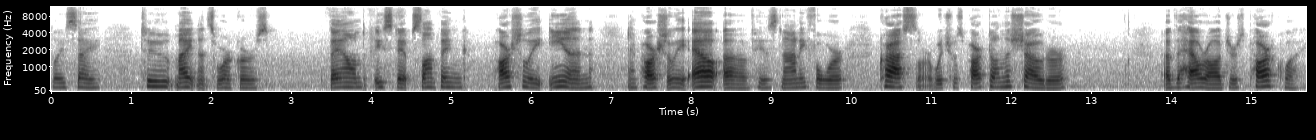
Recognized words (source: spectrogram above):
Police say two maintenance workers found Estep slumping partially in and partially out of his 94 Chrysler, which was parked on the shoulder of the Hal Rogers Parkway.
